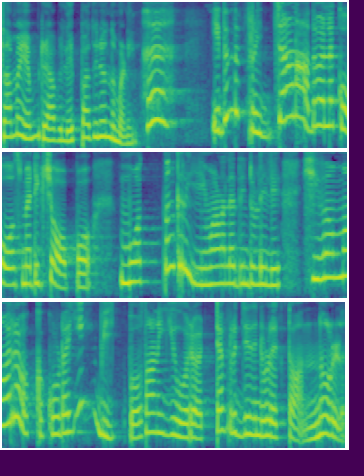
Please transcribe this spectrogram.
സമയം രാവിലെ പതിനൊന്ന് മണി. ഇതെന്ത് ഫ്രിഡ്ജാണോ അതോ വല്ല കോസ്മെറ്റിക് ഷോപ്പോ? മൊത്തം ക്രീമാണല്ലോ ഇതിന്റെ ഉള്ളിൽ. ശിവന്മാരൊക്കെ കൂടെ ഈ ബിഗ് ബോസ് ആണെങ്കിൽ ഒരൊറ്റ ഫ്രിഡ്ജ് ഇതിന്റെ ഉള്ളിൽ തന്നുള്ളൂ.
